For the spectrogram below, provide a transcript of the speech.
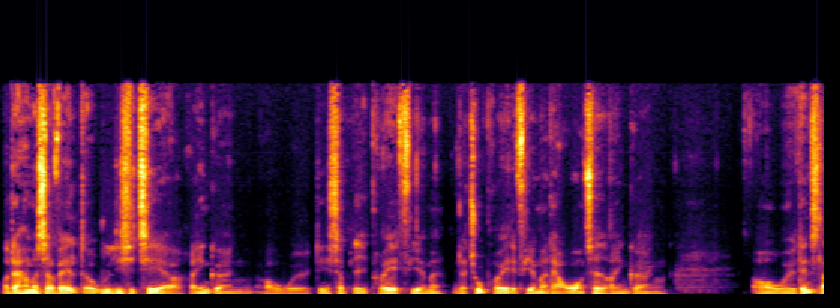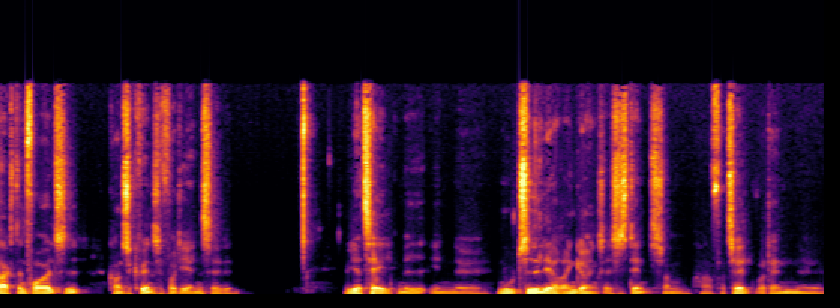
Og der har man så valgt at udlicitere rengøringen, og øh, det er så blevet et privat firma, eller to private firmaer, der har overtaget rengøringen. Og øh, den slags, den får jo altid konsekvenser for de ansatte. Vi har talt med en øh, nu tidligere rengøringsassistent, som har fortalt, hvordan øh, Øh,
